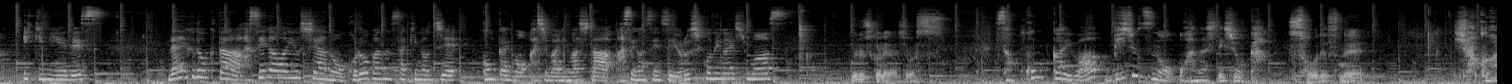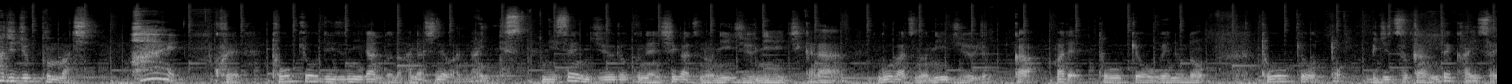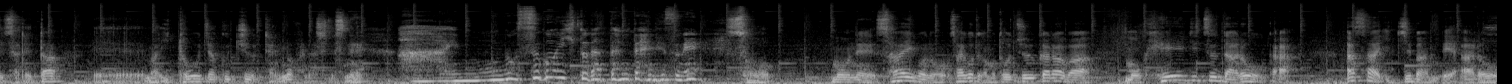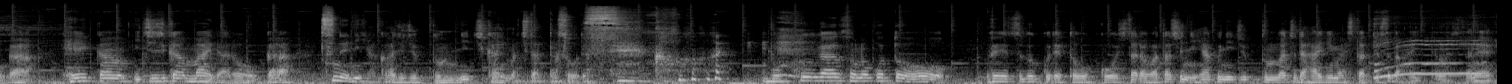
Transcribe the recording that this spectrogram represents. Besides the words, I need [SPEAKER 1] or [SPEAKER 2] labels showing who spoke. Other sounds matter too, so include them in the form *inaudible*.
[SPEAKER 1] は、生きみえです。ライフドクター長谷川芳也の転ばぬ先の知恵。今回も始まりました。長谷川先生よろしくお願いします。
[SPEAKER 2] よろしくお願いします。
[SPEAKER 1] さあ今回は美術のお話でしょうか。
[SPEAKER 2] そうですね。180分待ち
[SPEAKER 1] はい。
[SPEAKER 2] これ東京ディズニーランドの話ではないんです。2016年4月の22日から5月の24日まで東京上野の東京都美術館で開催された、えーまあ、伊藤若冲展の話ですね。
[SPEAKER 1] はいものすごい人だったみたいですね。
[SPEAKER 2] そう。もうね最後の最後というかもう途中からはもう平日だろうが朝一番であろうが閉館1時間前であろうが常に180分に近い街だったそうです。
[SPEAKER 1] すごい。
[SPEAKER 2] 僕がそのことをフェイスブックで投稿したら私220分待ちで入りましたってすぐ入ってましたね、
